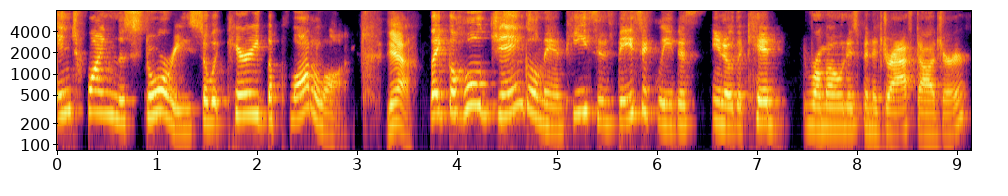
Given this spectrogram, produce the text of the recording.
entwine the stories so it carried the plot along. yeah. Like the whole Jangly Man piece is basically this, you know, the kid Ramon has been a draft dodger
